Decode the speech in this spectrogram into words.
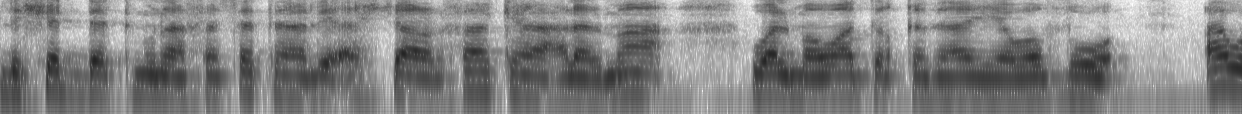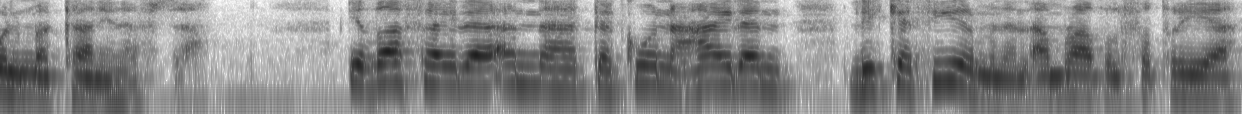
لشدة منافستها لأشجار الفاكهة على الماء والمواد الغذائية والضوء أو المكان نفسه. إضافة إلى أنها تكون عائلا لكثير من الأمراض الفطرية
